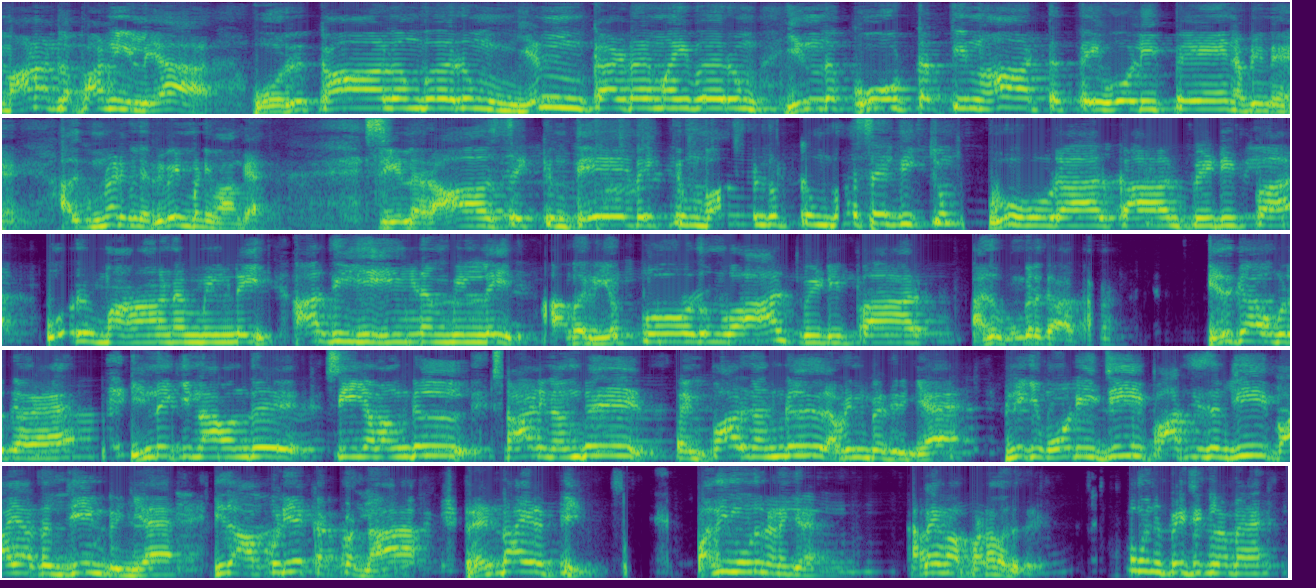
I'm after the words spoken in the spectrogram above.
மாநாட்டில் மாநாட்டுல இல்லையா? ஒரு காலம் வரும் என் கடமை வரும் இந்த கூட்டத்தின் ஆட்டத்தை ஒழிப்பேன் அப்படின்னு. அதுக்கு முன்னாடி கொஞ்சம் ரிவைன் பண்ணி வாங்க. சிலர் ஆசைக்கும் தேவைக்கும் வாழ்வுக்கும் வசதிக்கும் ஊரார் கால் பிடிப்பார். ஒரு மானம் இல்லை அது ஈனம் இல்லை. அவர் எப்போதும் வால் பிடிப்பார். அது உங்களுக்காக தான். எதுக்காக உங்களுக்காக இன்னைக்கு நான் வந்து சிஎம் அங்கிள் ஸ்டாலின் அங்கிள் பாருங்க அங்கிள் அப்படின்னு பேசுறீங்க. இன்னைக்கு மோடி ஜி பாசிசம் ஜி பாயாசம் ஜின்றீங்க இது அப்படியே கட் பண்ணா ரெண்டாயிரத்தி பதிமூணு நினைக்கிறேன். கலைவா படம் வருது. கொஞ்சம் பேசிக்கலாமே.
